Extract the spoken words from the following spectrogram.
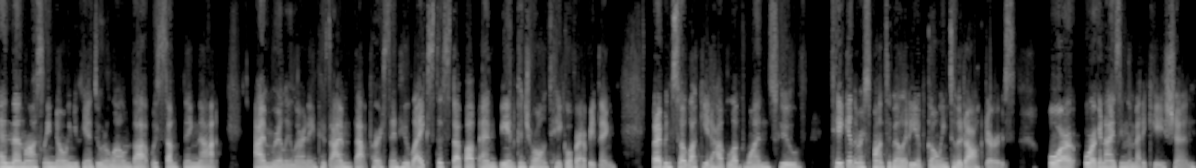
And then lastly, knowing you can't do it alone. That was something that I'm really learning because I'm that person who likes to step up and be in control and take over everything. But I've been so lucky to have loved ones who've taken the responsibility of going to the doctors or organizing the medication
